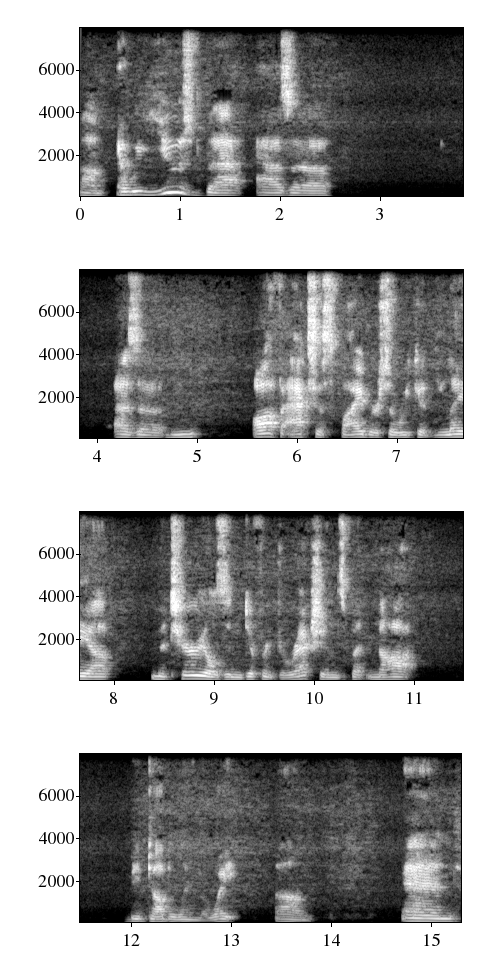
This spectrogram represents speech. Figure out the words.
Um, and we used that as a as a off-axis fiber, so we could lay up materials in different directions, but not be doubling the weight. Um, and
